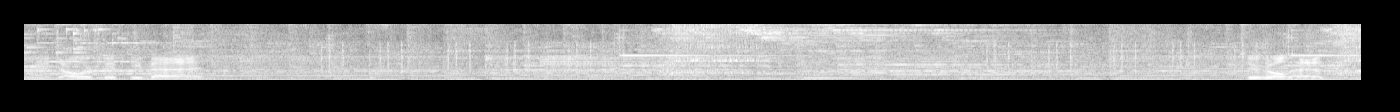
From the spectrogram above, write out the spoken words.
All right, dollar fifty bet. Two gold heads.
